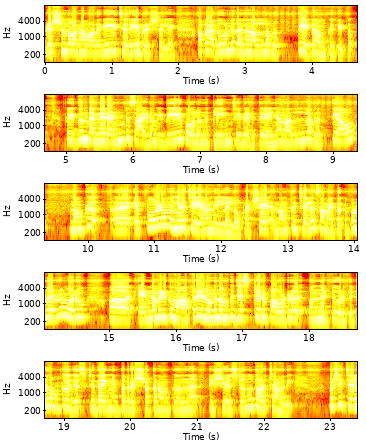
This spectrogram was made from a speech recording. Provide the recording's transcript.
ബ്രഷ് എന്ന് പറഞ്ഞാൽ വളരെ ചെറിയ ബ്രഷ് അല്ലേ? അപ്പോൾ അതുകൊണ്ട് തന്നെ നല്ല വൃത്തിയായിട്ട് നമുക്ക് കിട്ടും. അപ്പോൾ ഇതും തന്നെ രണ്ട് സൈഡും ഇതേപോലെ ഒന്ന് ക്ലീൻ ചെയ്ത് എടുത്തു കഴിഞ്ഞാൽ നല്ല വൃത്തിയാവും. നമുക്ക് എപ്പോഴും ഇങ്ങനെ ചെയ്യണമെന്നില്ലല്ലോ. പക്ഷേ നമുക്ക് ചില സമയത്തൊക്കെ ഇപ്പോൾ വെറും ഒരു എണ്ണമെഴുക്ക് മാത്രമേ ഉള്ളൂ നമുക്ക് ജസ്റ്റ് ഒരു പൗഡർ ഒന്ന് ഇട്ട് കൊടുത്തിട്ട് നമുക്ക് ജസ്റ്റ് ഇതാ ഇങ്ങനത്തെ ബ്രഷൊക്കെ നമുക്ക് ഒന്ന് ടിഷ്യൂ വെച്ചിട്ടൊന്ന് തുടച്ചാൽ മതി. പക്ഷെ ചില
